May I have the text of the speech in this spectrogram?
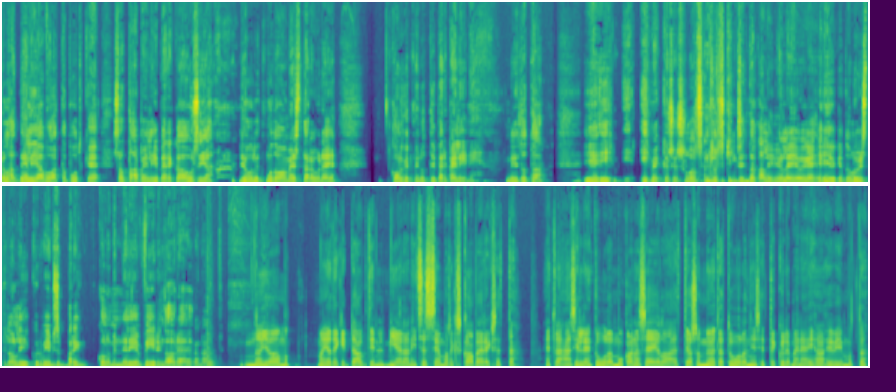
pelaat neljä vuotta putkeen, sata peliä per kausi ja juulit muutaman mestaruuden ja 30 minuuttia per peli, niin niin tota, se sulla Los Angeles Kingsin takalinjoilla ei oikein, ei oikein tullut luistelu liikkunut viimeisen parin, kolmen, neljän, viiden kauden aikana. No joo, mutta mä jotenkin Dougtin mielän itse semmoiseksi kaveriksi, että, että vähän silleen tuulen mukana seilaa, että jos on myötätuule, niin sitten kyllä menee ihan hyvin, mutta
